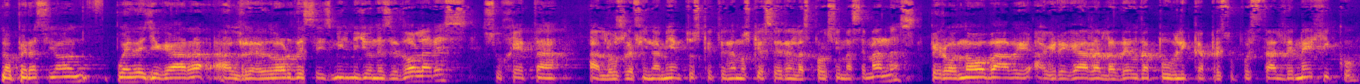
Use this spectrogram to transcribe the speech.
La operación puede llegar a alrededor de 6 mil millones de dólares, sujeta a los refinamientos que tenemos que hacer en las próximas semanas, pero no va a agregar a la deuda pública presupuestal de México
